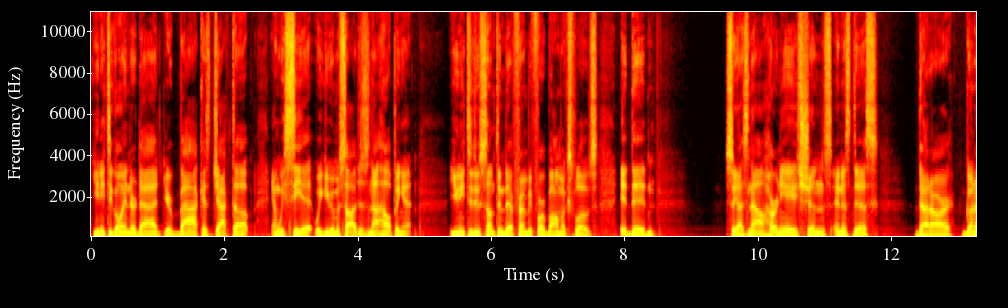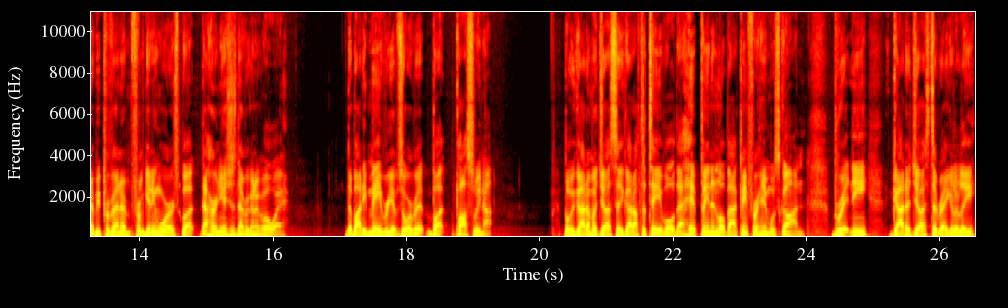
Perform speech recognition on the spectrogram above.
you need to go in there, dad. Your back is jacked up, and we see it. We give you massages, not helping it. You need to do something different before a bomb explodes. It did. So he has now herniations in his disc that are going to be prevented from getting worse, but that herniation is never going to go away. The body may reabsorb it, but possibly not. But we got him adjusted. He got off the table. That hip pain and low back pain for him was gone. Brittany got adjusted regularly.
